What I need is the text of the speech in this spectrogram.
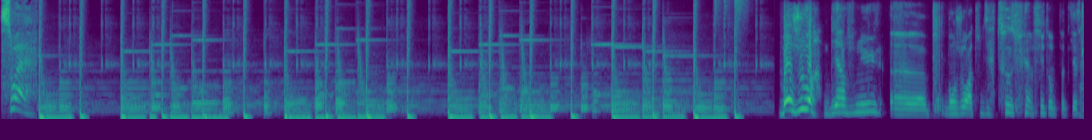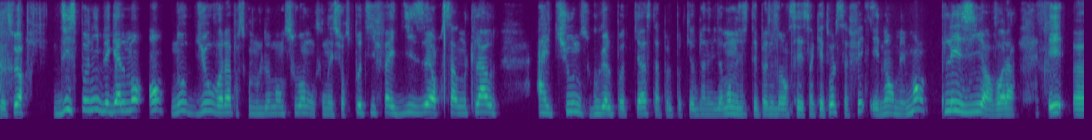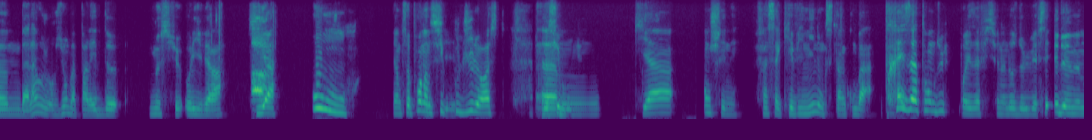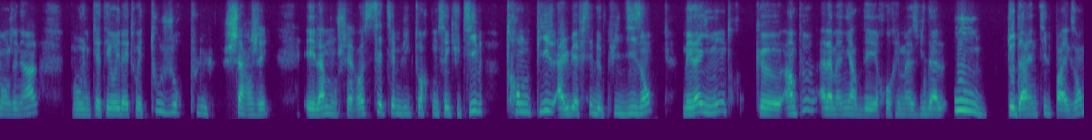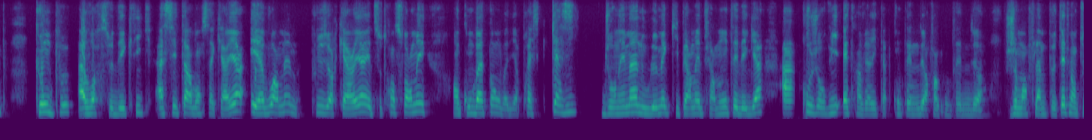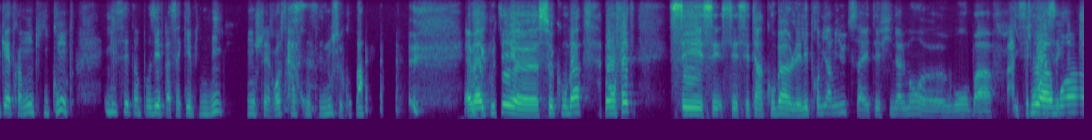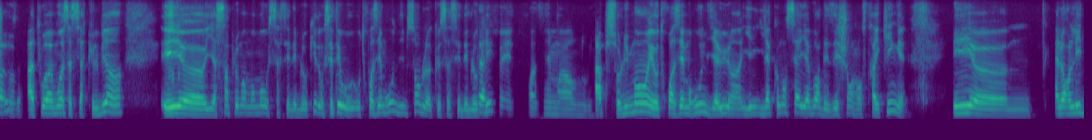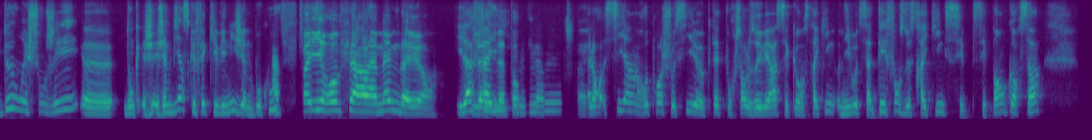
Soit. Bonjour, bienvenue, euh, bonjour à toutes et à tous, bienvenue dans le podcast La Sueur, disponible également en audio, voilà, parce qu'on nous le demande souvent, donc on est sur Spotify, Deezer, SoundCloud, iTunes, Google Podcast, Apple Podcast bien évidemment, n'hésitez pas à nous balancer les 5 étoiles, ça fait énormément plaisir, voilà. Et euh, bah là aujourd'hui on va parler de Monsieur Oliveira, qui Ah. a, ouh, vient de se prendre un petit coup de jus le reste, Monsieur Euh, qui a enchaîné face à Kevin Lee. Donc c'était un combat très attendu pour les aficionados de l'UFC et de MMA en général, pour une catégorie lightweight toujours plus chargée. Et là, mon cher Ross, septième victoire consécutive, 30 piges à l'UFC depuis 10 ans. Mais là, il montre que, un peu à la manière des Jorge Masvidal ou de Darren Till, par exemple, qu'on peut avoir ce déclic assez tard dans sa carrière et avoir même plusieurs carrières et de se transformer en combattant, on va dire presque quasi journeyman ou le mec qui permet de faire monter des gars à aujourd'hui être un véritable contender, enfin contender, je m'enflamme peut-être, mais en tout cas être un nom qui compte. Il s'est imposé face à Kevin Lee. Mon cher Ross, racontez-nous ce combat. Eh ben, écoutez, euh, ce combat, bon, en fait, c'était un combat. Les, les premières minutes, ça a été finalement, euh, bon, bah, il s'est toi, pas à moi. À toi, à moi, ça circule bien. hein. Et euh, il y a simplement un moment où ça s'est débloqué. Donc, c'était au, au troisième round, il me semble, que ça s'est débloqué. Tout à fait, troisième round, oui. Absolument. Et au troisième round, il y a eu un, il, il a commencé à y avoir des échanges en striking. Et euh, alors, les deux ont échangé. euh, donc, j'ai- j'aime bien ce que fait Kevin Lee. J'aime beaucoup. A failli refaire la même d'ailleurs. Il a il a- failli. il a tenté la- Mhm. Ouais. Alors, s'il y a un reproche aussi, euh, peut-être pour Charles Oliveira, c'est qu'en striking, au niveau de sa défense de striking, c'est c'est pas encore ça.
